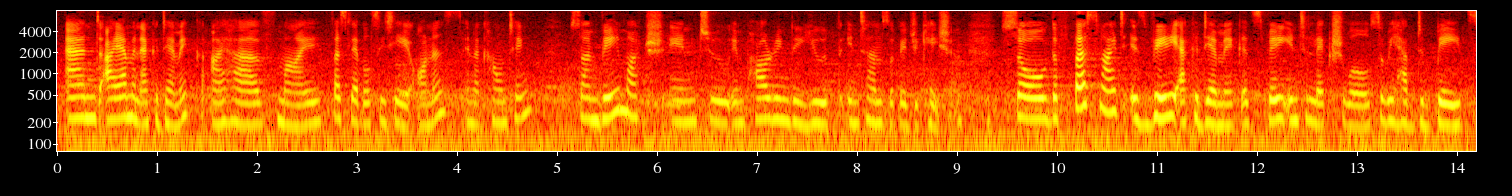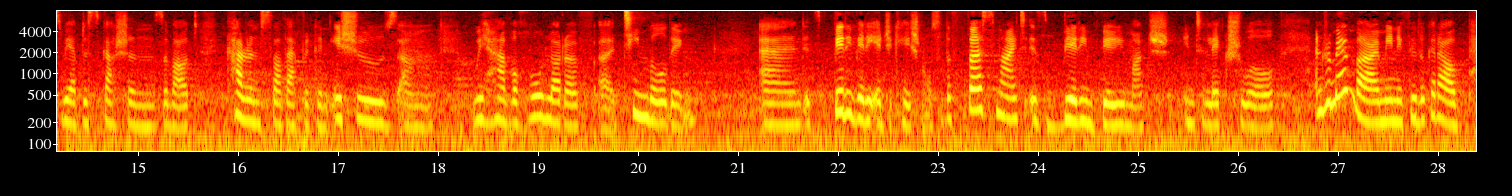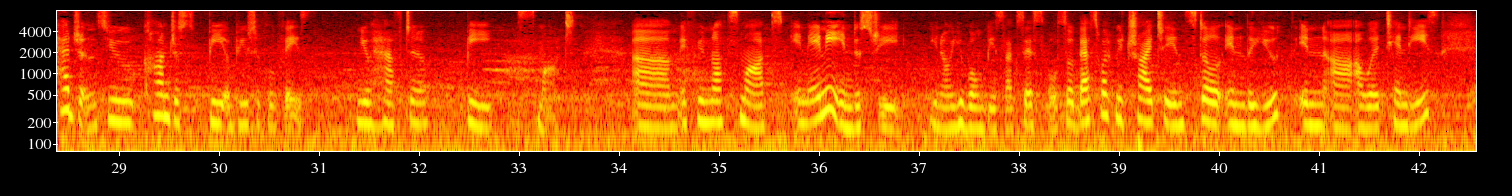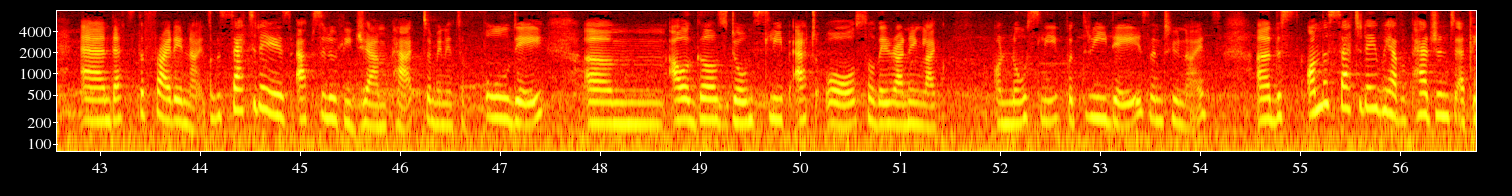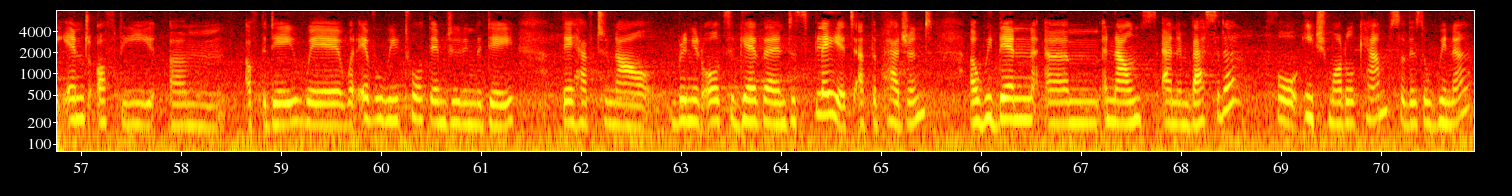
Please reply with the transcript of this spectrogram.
and I am an academic. I have my first level CTA honors in accounting. So I'm very much into empowering the youth in terms of education. So the first night is very academic, it's very intellectual. So we have debates, we have discussions about current South African issues. Um, we have a whole lot of uh, team building and it's very very educational. So the first night is very very much intellectual. And remember i mean if you look at our pageants you can't just be a beautiful face. You have to be smart. Um, if you're not smart in any industry you know you won't be successful. So that's what we try to instill in the youth in uh, our attendees and that's the Friday night. So the Saturday is absolutely jam packed. I mean, it's a full day. Um, our girls don't sleep at all, so they're running like on no sleep for three days and two nights. Uh, this on the Saturday we have a pageant at the end of the um, of the day where whatever we taught them during the day. They have to now bring it all together and display it at the pageant. Uh, we then um, announce an ambassador for each model camp. So there's a winner,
